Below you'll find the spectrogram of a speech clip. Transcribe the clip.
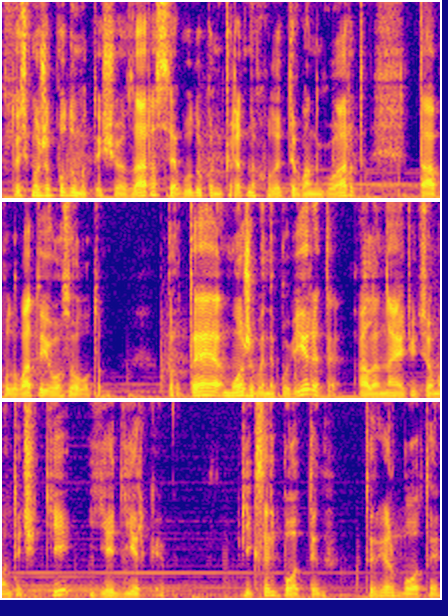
Хтось може подумати, що зараз я буду конкретно хвалити Vanguard та поливати його золотом. Проте, може ви не повірите, але навіть у цьому античіті є дірки. Піксель-боттинг, тригерботи,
